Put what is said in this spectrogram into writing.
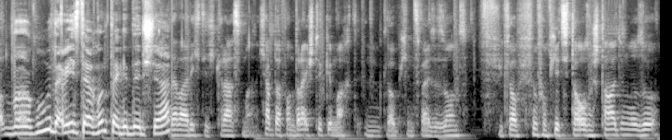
Aber Bruder, wie ist der runtergeditscht, ja? Der war richtig krass, Mann. Ich habe davon drei Stück gemacht, glaube ich, in zwei Saisons. Ich glaube, 45.000 Stadien oder so.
